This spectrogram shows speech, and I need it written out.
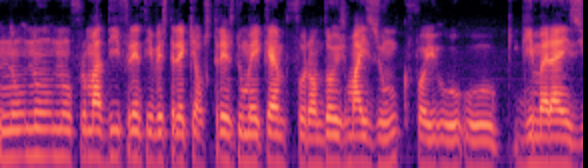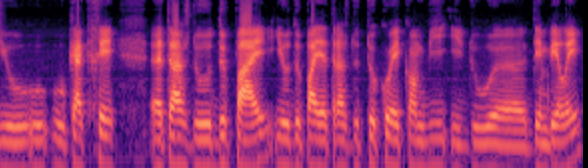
num, num, num, formato diferente, em vez de ter aqueles três do meio campo, foram dois mais um, que foi o, o Guimarães e o, o, o Cacré atrás do Depay, e o Depay atrás do Toko Ekambi e do uh, Dembélé.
